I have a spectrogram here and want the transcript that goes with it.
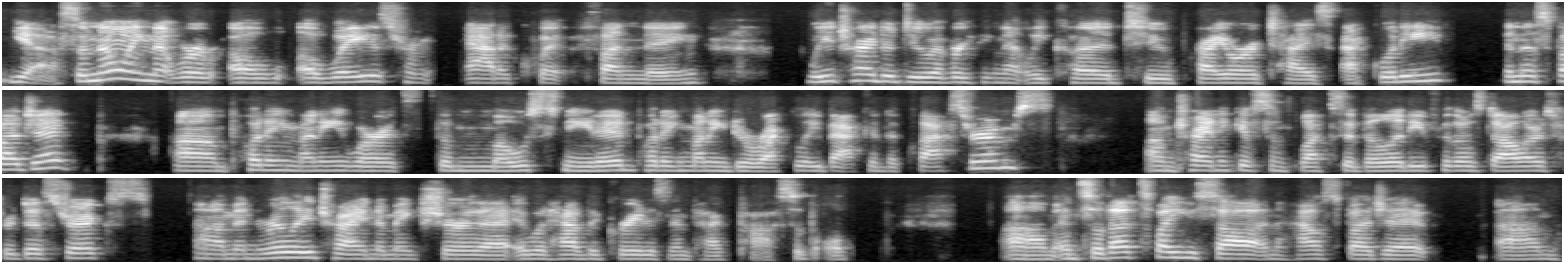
yeah, so knowing that we're a, a ways from adequate funding, we tried to do everything that we could to prioritize equity in this budget, um, putting money where it's the most needed, putting money directly back into classrooms, um, trying to give some flexibility for those dollars for districts, um, and really trying to make sure that it would have the greatest impact possible. Um, and so that's why you saw in the House budget, um,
